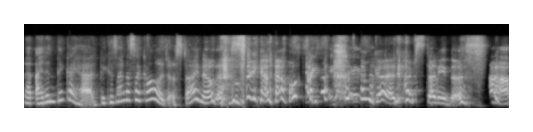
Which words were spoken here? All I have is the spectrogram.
that I didn't think I had because I'm a psychologist. I know this, you know. I'm good. I've studied this. Uh-huh.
